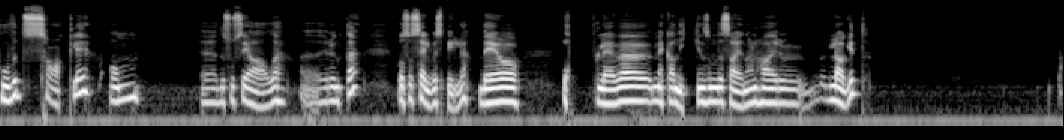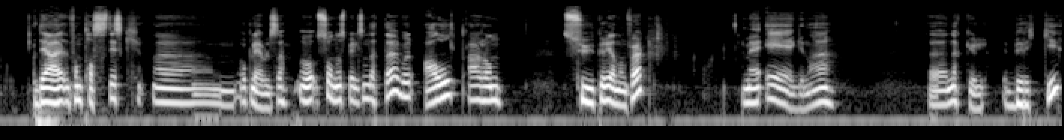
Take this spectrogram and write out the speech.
hovedsakelig om Eh, det sosiale eh, rundt det, og så selve spillet. Det å oppleve mekanikken som designeren har laget. Det er en fantastisk uh, opplevelse. Og sånne spill som dette, hvor alt er sånn super gjennomført, med egne uh, nøkkelbrikker,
